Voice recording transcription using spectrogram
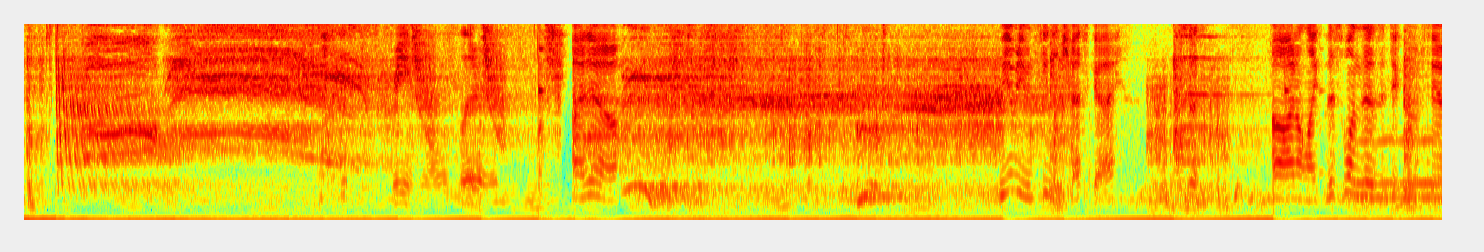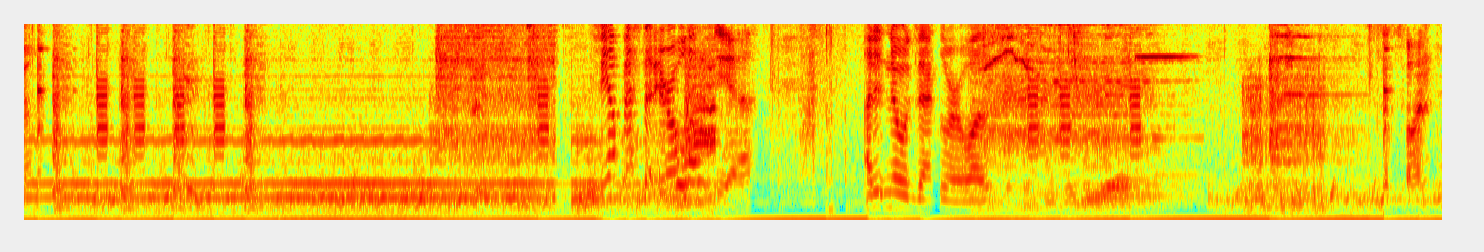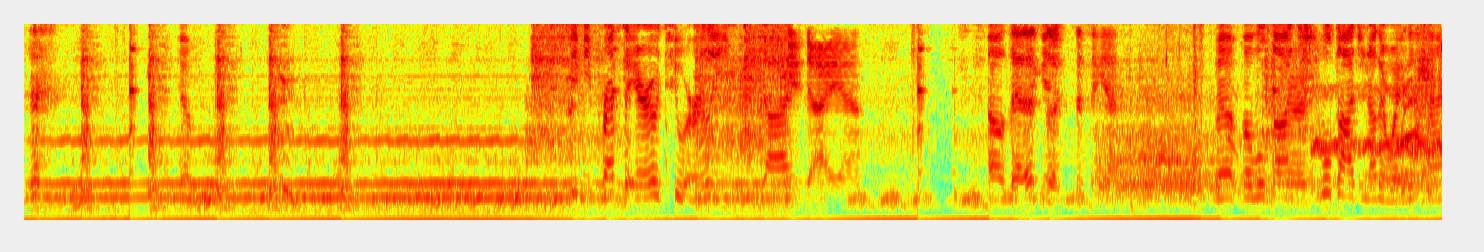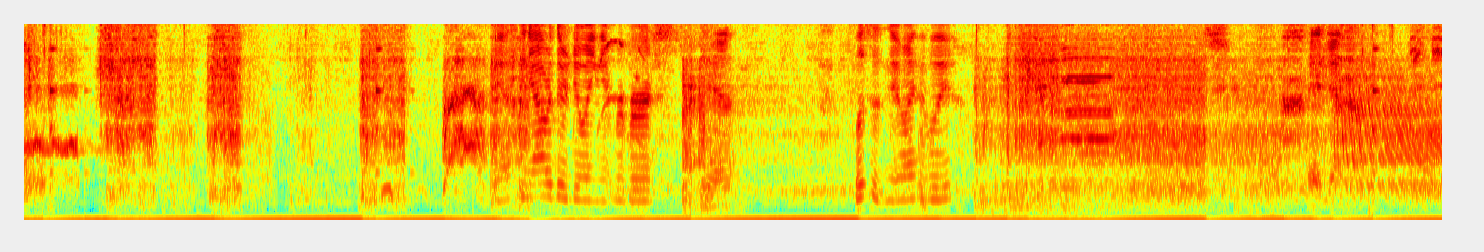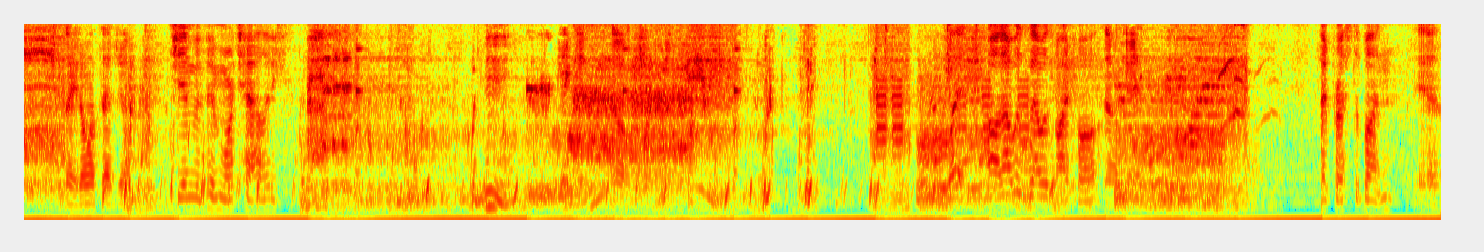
This is scream, man, it's hilarious. I know. We haven't even seen the chess guy. Oh, I don't like this one. Has a dick move too. See how fast that arrow was? Yeah. I didn't know exactly where it was. This looks fun. Yep. See, if you press the arrow too early, you die. you die, yeah. Oh, Yeah, this this again. looks this again. Well, but we'll dodge. We'll dodge another way this time. Yeah. See, now they're doing it reverse. Yeah. This is new, I believe. Hey, gem. No, you don't want that gem. Gem of Immortality. Hmm. Drink it. Oh. What? Oh, that was that was my fault. Okay. I pressed a button. Yeah.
